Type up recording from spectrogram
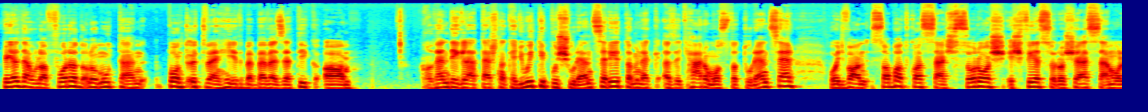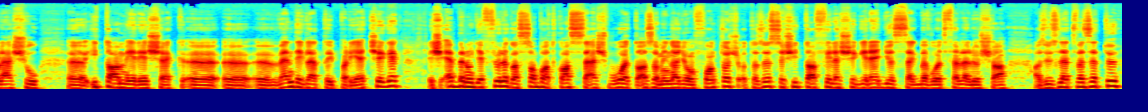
például a forradalom után pont 57-be bevezetik a a vendéglátásnak egy új típusú rendszerét, aminek ez egy háromosztatú rendszer, hogy van szabadkasszás, szoros és félszoros elszámolású ö, italmérések, ö, ö, vendéglátóipari egységek, és ebben ugye főleg a szabadkasszás volt az, ami nagyon fontos, ott az összes italféleségére egy összegbe volt felelős a, az üzletvezető.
